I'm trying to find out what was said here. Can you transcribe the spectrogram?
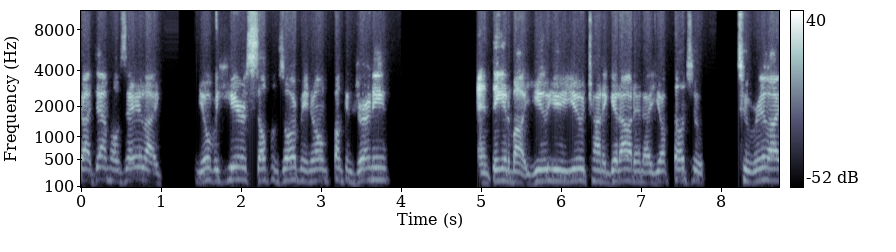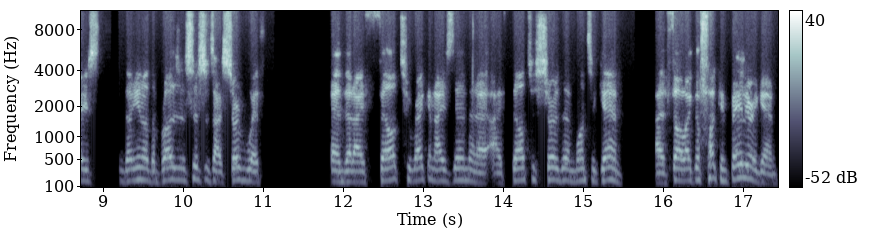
goddamn Jose like you over here self-absorbed in your own fucking journey and thinking about you you you trying to get out and uh, you failed to to realize the you know the brothers and sisters I served with and that I failed to recognize them and I, I failed to serve them once again I felt like a fucking failure again.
